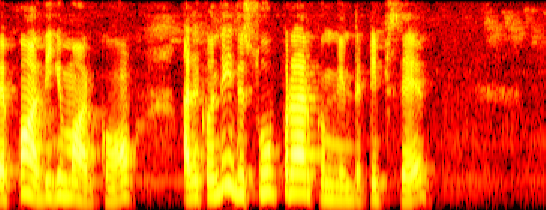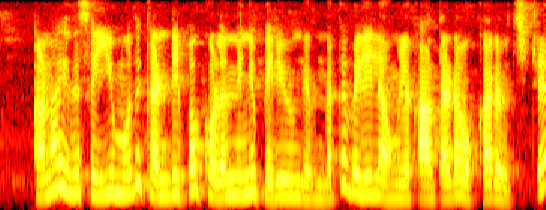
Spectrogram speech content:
வெப்பம் அதிகமாக இருக்கும். அதுக்கு வந்து இது சூப்பராக இருக்குங்க இந்த டிப்ஸு ஆனால் இது செய்யும் போது கண்டிப்பாக குழந்தைங்க பெரியவங்க இருந்தாக்கா வெளியில் அவங்கள காத்தாட உட்கார வச்சுட்டு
